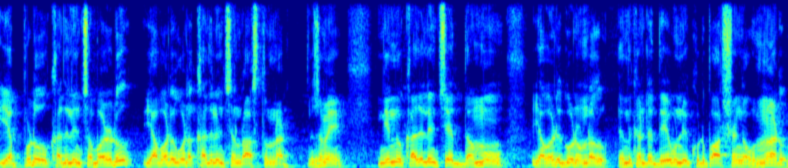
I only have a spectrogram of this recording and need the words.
ఎప్పుడు కదిలించబడడు ఎవడు కూడా కదిలించని రాస్తున్నాడు. నిజమే నిన్ను కదిలించే దమ్ము ఎవడికి కూడా ఉండదు. ఎందుకంటే దేవుణ్ణి కుడిపార్శ్వంగా ఉన్నాడు.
